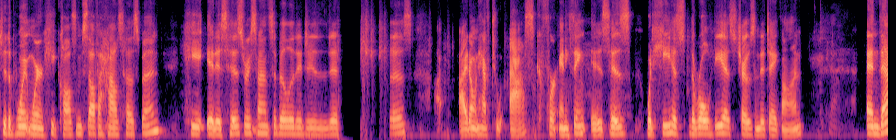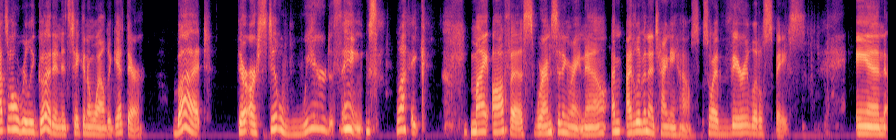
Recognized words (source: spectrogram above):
to the point where he calls himself a house husband. He it is his responsibility to do the dishes. I, I don't have to ask for anything. It is his what he has the role he has chosen to take on. Yeah. And that's all really good. And it's taken a while to get there. But there are still weird things like my office where I'm sitting right now. I'm I live in a tiny house, so I have very little space. And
